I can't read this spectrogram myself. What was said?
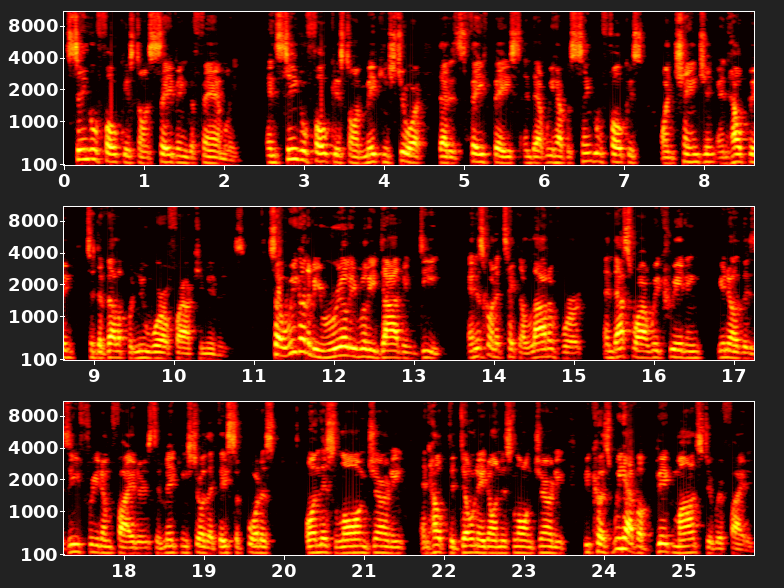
single focused on saving the family, and single focused on making sure that it's faith based and that we have a single focus on changing and helping to develop a new world for our communities. So we're going to be really, really diving deep, and it's going to take a lot of work. And that's why we're creating, you know, the Z Freedom Fighters and making sure that they support us on this long journey and help to donate on this long journey because we have a big monster we're fighting.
